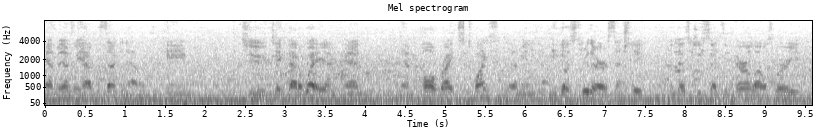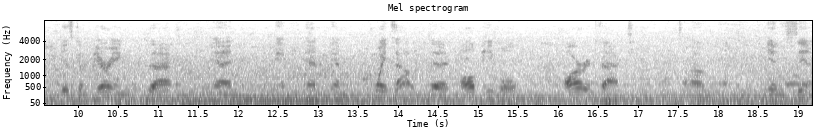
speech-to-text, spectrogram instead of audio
and then we have the second Adam who came to take that away, and and and Paul writes twice. I mean, he goes through there essentially and does two sets of parallels where he is comparing that and and and points out that all people are in fact um, in sin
